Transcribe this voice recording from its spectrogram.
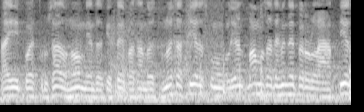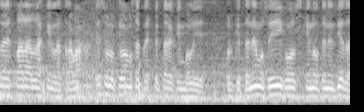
ahí pues cruzados, ¿no? Mientras que esté pasando esto. Nuestras tierras como Bolivia vamos a defender, pero la tierra es para la quien la trabaja. Eso es lo que vamos a respetar aquí en Bolivia, porque tenemos hijos que no tienen tierra.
